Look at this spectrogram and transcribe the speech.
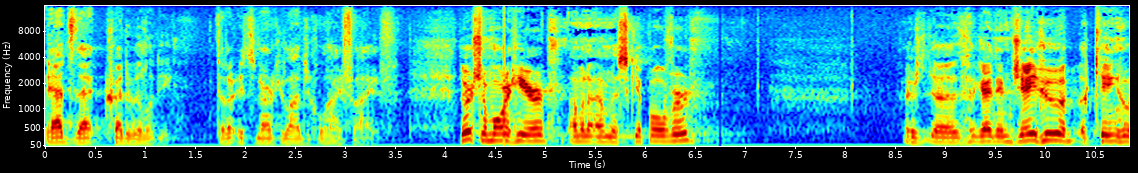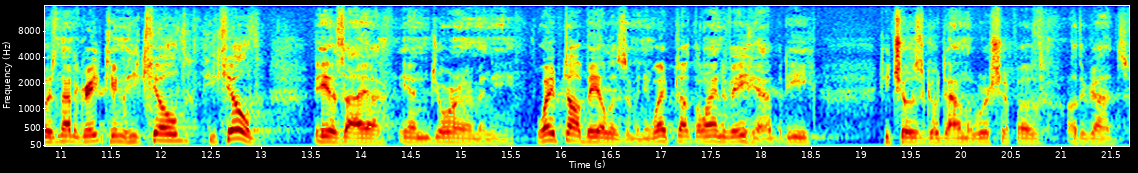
adds that credibility that it's an archaeological high five. There's some more here. I'm going to I'm gonna skip over. There's uh, a guy named Jehu, a, a, king who was not a great king. He killed, he killed Ahaziah in Joram, and he wiped out Baalism, and he wiped out the line of Ahab, but he, he chose to go down the worship of other gods.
